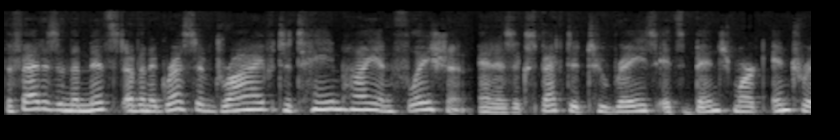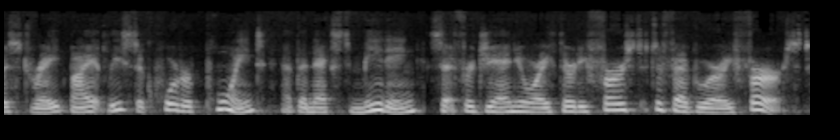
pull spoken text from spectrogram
The Fed is in the midst of an aggressive drive to tame high inflation and is expected to raise its benchmark interest rate by at least a quarter point at the next meeting set for January 31st to February 1st.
